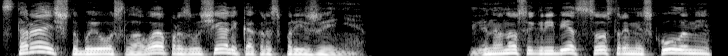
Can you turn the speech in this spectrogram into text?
стараясь, чтобы его слова прозвучали как распоряжение. Длинноносый гребец с острыми скулами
